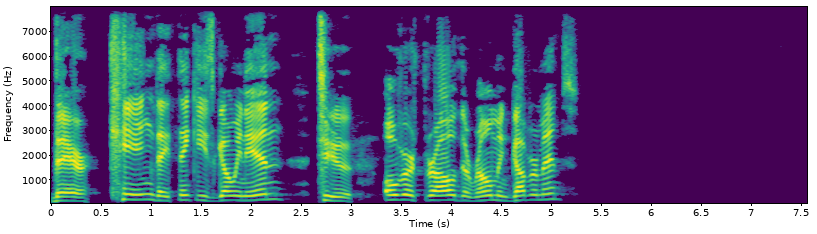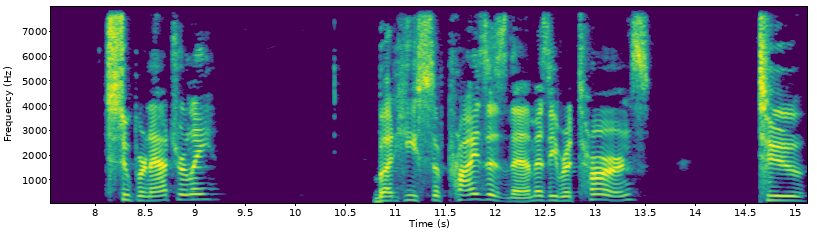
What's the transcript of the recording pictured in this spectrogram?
Their king, they think he's going in to overthrow the Roman government supernaturally. But he surprises them as he returns to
